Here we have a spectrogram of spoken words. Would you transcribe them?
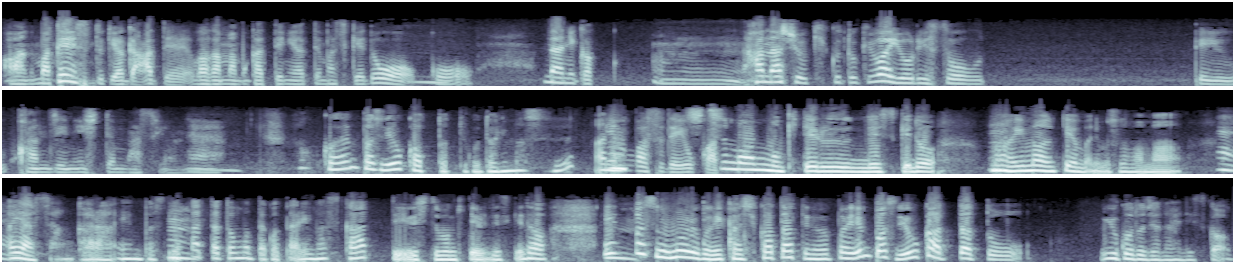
あの、まあ、テニスの時はガーってわがまま勝手にやってますけど、うんこう、何か、うーん、話を聞くときは寄り添うっていう感じにしてますよね。なんかエンパスでよかったってことあります？エンパスでよかった。質問も来てるんですけど、まうん。あ今のテーマにもそのまま、うん。あやさんからエンパスでよかったと思ったことありますか？っていう質問来てるんですけど、うん。エンパスの能力の活かし方っていうのはやっぱりエンパスでよかったということじゃないですか。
